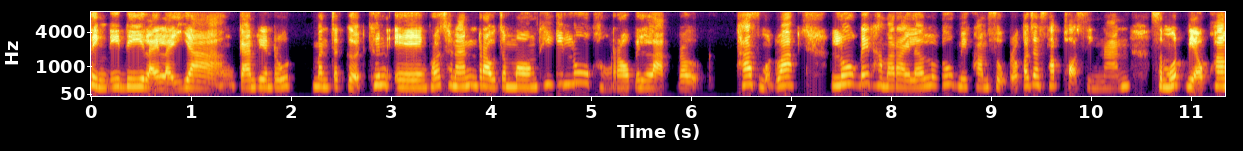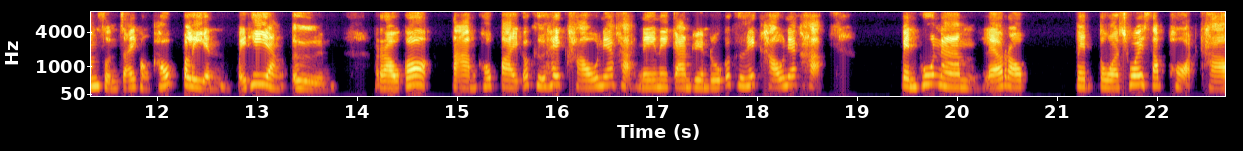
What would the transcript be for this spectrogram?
สิ่งดีๆ หลาย ๆ อย่าง การเรียนรู้มันจะเกิดขึ้นเอง เพราะฉะนั้นเราจะมองที่ลูกของเราเป็นหลักเราถ้าสมมติว่าลูกได้ทำอะไรแล้วลูกมีความสุข เราก็จะ support สิ่งนั้น สมมติเดี๋ยวความสนใจของเขาเปลี่ยนไปที่อย่างอื่น เราก็ ตามเขาไปก็คือให้เขาเนี่ยค่ะ ในในการเรียนรู้ก็คือให้เขาเนี่ยค่ะ เป็นผู้นำแล้วเราเป็นตัวช่วย support เขา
